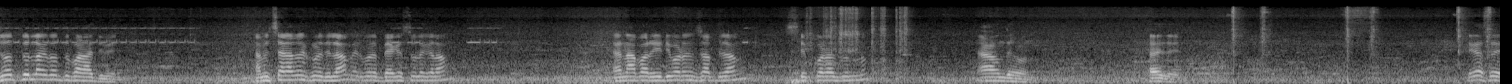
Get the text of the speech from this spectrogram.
যত দূর লাগে তত বাড়া দিবেন। আমি চার হাজার করে দিলাম, এরপরে ব্যাগে চলে গেলাম। এখন আবার রেডি বাটন চাপ দিলাম সেভ করার জন্য। এখন দেখুন যে। ঠিক আছে?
